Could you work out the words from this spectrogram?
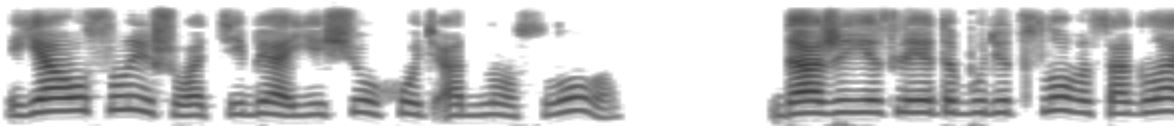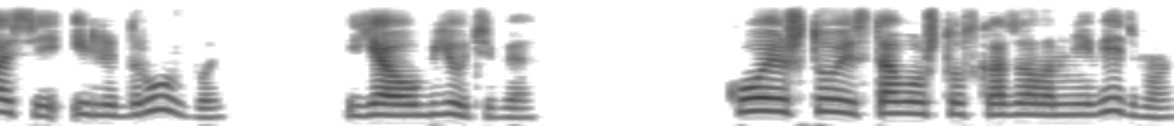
я услышу от тебя еще хоть одно слово, даже если это будет слово согласия или дружбы, я убью тебя. Кое-что из того, что сказала мне ведьма,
